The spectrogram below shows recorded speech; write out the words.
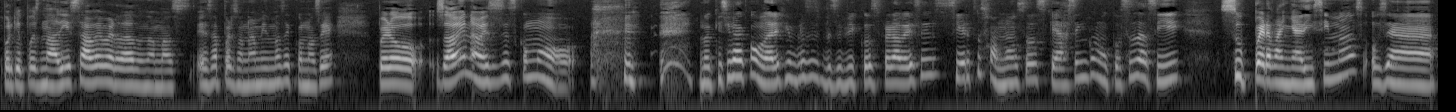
porque pues nadie sabe, ¿verdad? Nada más esa persona misma se conoce, pero, ¿saben? A veces es como, no quisiera como dar ejemplos específicos, pero a veces ciertos famosos que hacen como cosas así súper bañadísimas, o sea,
